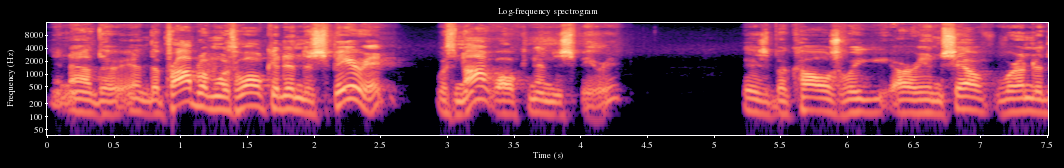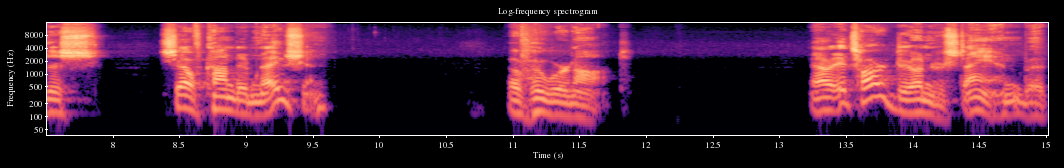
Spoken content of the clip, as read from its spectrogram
Now, the, the problem with walking in the Spirit, with not walking in the Spirit, is because we are in self, we're under this self condemnation of who we're not. Now, it's hard to understand, but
